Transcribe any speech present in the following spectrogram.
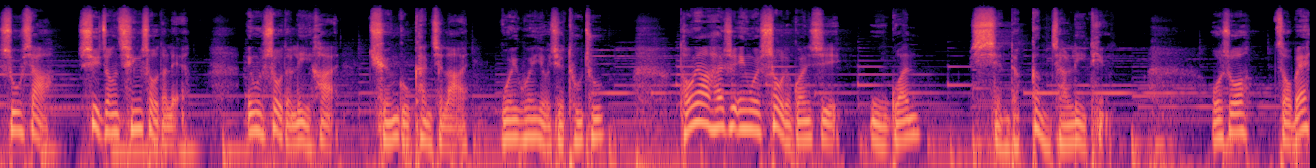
书下是一张清瘦的脸，因为瘦得厉害，颧骨看起来微微有些突出。同样还是因为瘦的关系，五官显得更加力挺。我说：“走呗。”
